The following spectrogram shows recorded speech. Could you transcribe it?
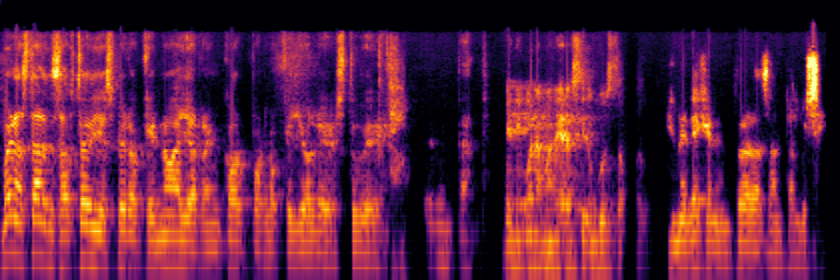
Buenas tardes a usted y espero que no haya rencor por lo que yo le estuve preguntando. De ninguna manera, ha sido un gusto. Y me dejen entrar a Santa Lucía.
